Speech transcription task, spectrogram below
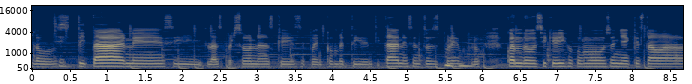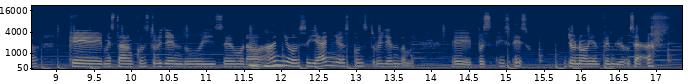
Los titanes y las personas que se pueden convertir en titanes. Entonces, por ejemplo, cuando sí que dijo como soñé que estaba que me estaban construyendo y se demoraba años y años construyéndome, eh, pues es eso. Yo no había entendido, o sea,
